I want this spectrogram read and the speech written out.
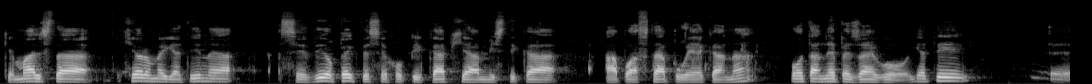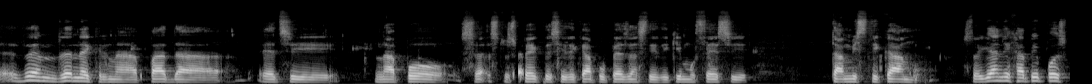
και μάλιστα χαίρομαι γιατί είναι σε δύο παίκτες έχω πει κάποια μυστικά από αυτά που έκανα όταν έπαιζα εγώ. Γιατί ε, δεν, δεν έκρινα πάντα έτσι να πω στους παίκτες ειδικά που παίζαν στη δική μου θέση τα μυστικά μου. Στο Γιάννη είχα πει πως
